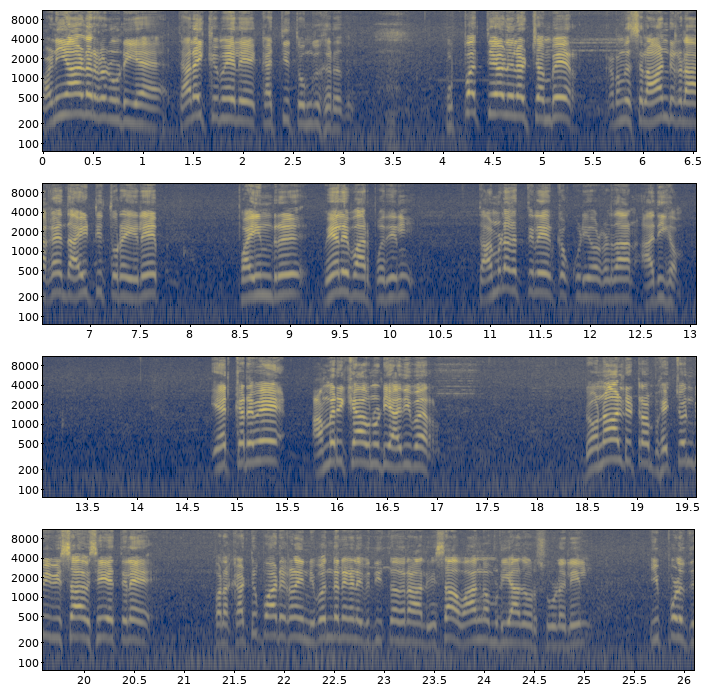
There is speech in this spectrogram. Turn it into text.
பணியாளர்களுடைய தலைக்கு மேலே கத்தி தொங்குகிறது. முப்பத்தேழு லட்சம் பேர் கடந்த சில ஆண்டுகளாக இந்த ஐடி துறையிலே பயின்று வேலை பார்ப்பதில் தமிழகத்திலே இருக்கக்கூடியவர்கள் தான் அதிகம். ஏற்கனவே அமெரிக்காவினுடைய அதிபர் Donald Trump H one B visa விஷயத்திலே பல கட்டுப்பாடுகளை நிபந்தனைகளை விதித்ததனால் விசா வாங்க முடியாத ஒரு சூழலில் இப்பொழுது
